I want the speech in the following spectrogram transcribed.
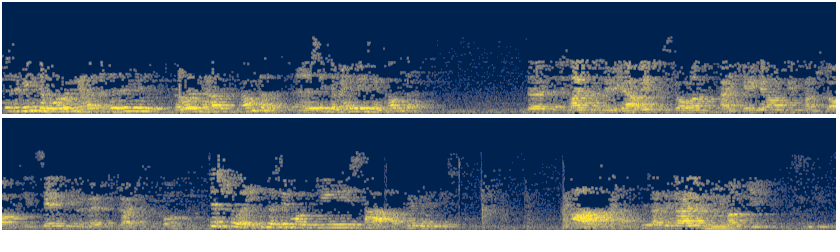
Dus ik weet de vorige ja, de vorige helft kan dat. Zit mijn in kan De Het lijkt natuurlijk jouw die dus Roland kan tegenaan in van staat. Die zeer in de mogelijkheid is gevonden. Het is zo, dat is iemand die staat op dit. Ah, dat is eigenlijk een die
